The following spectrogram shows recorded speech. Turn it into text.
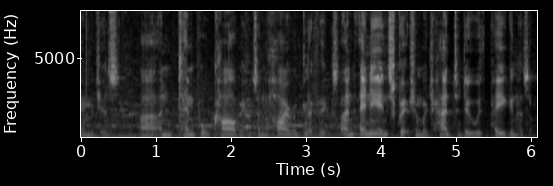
images uh, and temple carvings and hieroglyphics and any inscription which had to do with paganism.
